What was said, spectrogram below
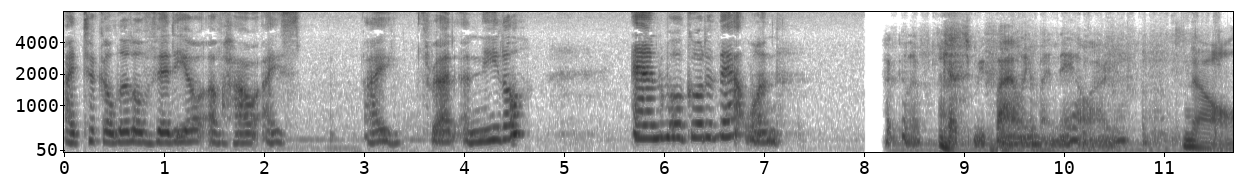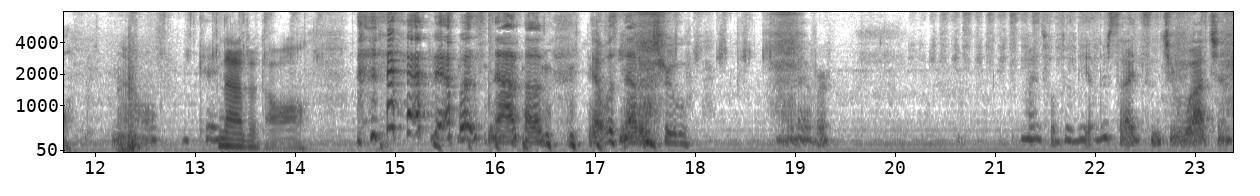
I took a little video of how I, I thread a needle and we'll go to that one. You're going to catch me filing my nail, are you? No. No. Okay. Not at all. that was not a that was not a true whatever. Might as well do the other side since you're watching.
